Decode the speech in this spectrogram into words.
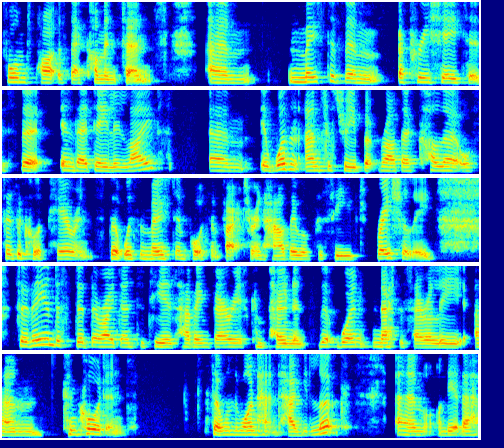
formed part of their common sense. Um, most of them appreciated that in their daily lives, um, it wasn't ancestry, but rather color or physical appearance that was the most important factor in how they were perceived racially. So they understood their identity as having various components that weren't necessarily um, concordant. So, on the one hand, how you look, um, on the other,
